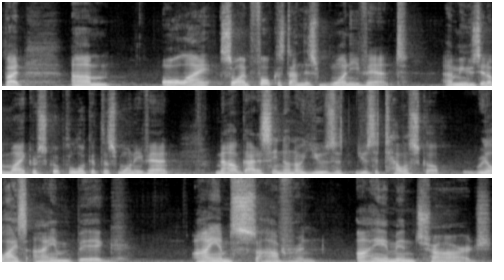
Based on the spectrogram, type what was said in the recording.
But um, all I, so I'm focused on this one event. I'm using a microscope to look at this one event. Now God is saying, no, no, use a, use a telescope. Realize I am big. I am sovereign. I am in charge.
